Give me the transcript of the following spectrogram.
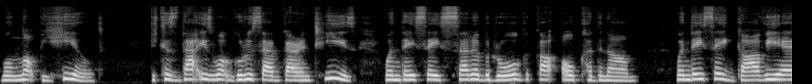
will not be healed. Because that is what Guru Sahib guarantees when they say Sarab Rog Ka Aukhad when they say gaviye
